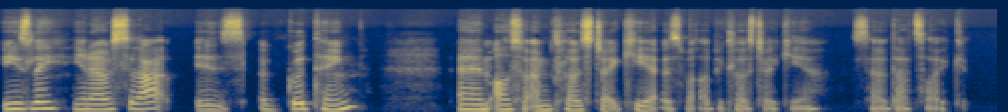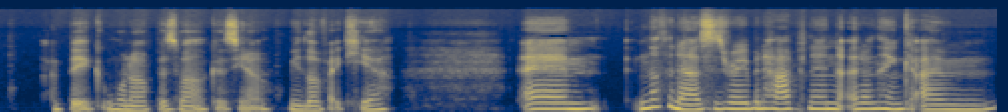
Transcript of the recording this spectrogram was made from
easily, you know. So that is a good thing. Um also I'm close to IKEA as well. I'll be close to IKEA. So that's like a big one up as well because you know we love IKEA. Um nothing else has really been happening. I don't think I'm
